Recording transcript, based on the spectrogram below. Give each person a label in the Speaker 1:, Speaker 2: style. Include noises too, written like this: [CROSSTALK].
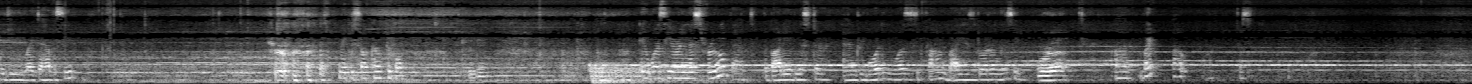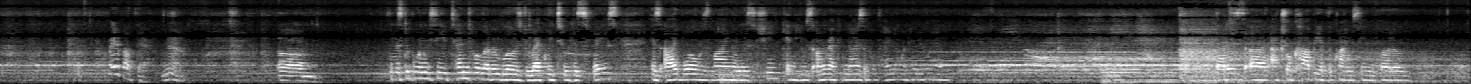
Speaker 1: Would you like to have a seat?
Speaker 2: Sure. [LAUGHS]
Speaker 1: Make yourself comfortable. It was here in this room that the body of Mr. Andrew Borden was found by his daughter Lizzie.
Speaker 2: Where at?
Speaker 1: Uh, right about, just right about there.
Speaker 2: Yeah. Um,
Speaker 1: Mr. Borden received 10 to 11 blows directly to his face. His eyeball was lying on his cheek, and he was unrecognizable to anyone who knew him. That is an actual copy of the crime scene photo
